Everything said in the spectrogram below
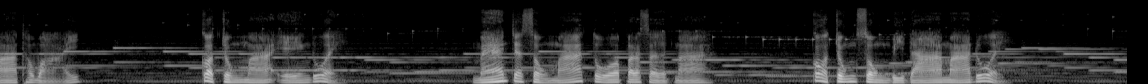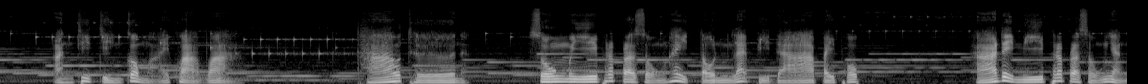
มาถวาย ก็จงมาเองด้วย แม้จะส่งม้าตัวประเสริฐมา ก็จงส่งบิดามาด้วย อันที่จริงก็หมายความว่า เท้าเธอนะทรงมีพระประสงค์ให้ตนและบิดาไปพบ หาได้มีพระประสงค์อย่าง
